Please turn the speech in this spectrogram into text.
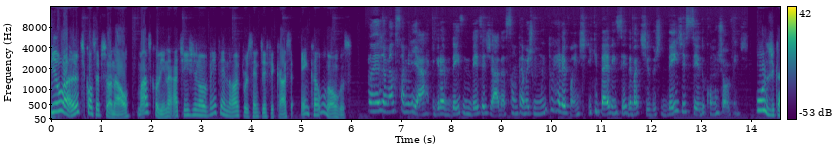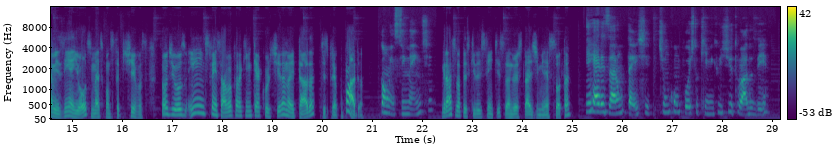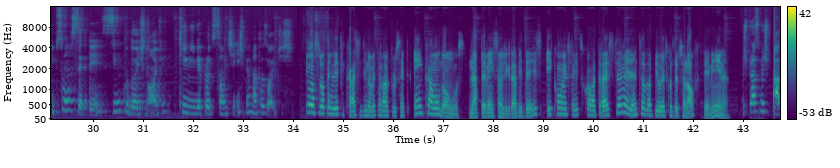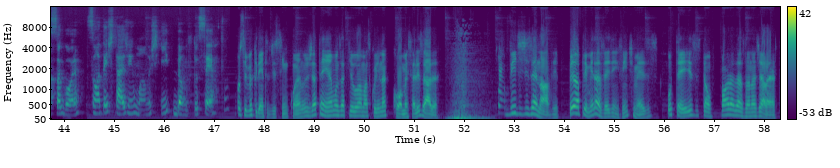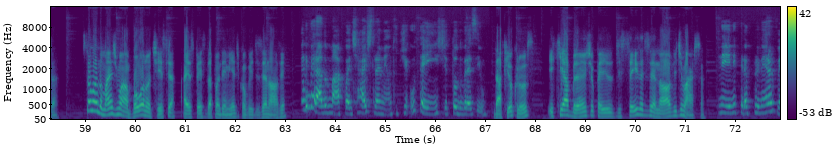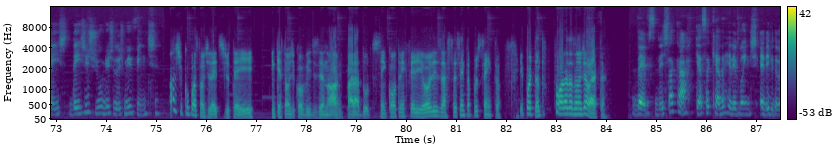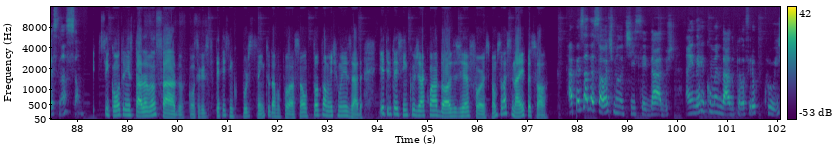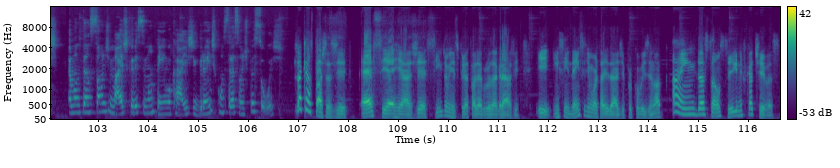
Pílula anticoncepcional masculina atinge 99% de eficácia em camundongos. Planejamento familiar e gravidez indesejada são temas muito relevantes e que devem ser debatidos desde cedo com os jovens. O uso de camisinha e outros métodos contraceptivos são de uso indispensável para quem quer curtir a noitada despreocupado. Com isso em mente, Graças à pesquisa de cientistas da Universidade de Minnesota, e realizaram um teste de um composto químico intitulado de YCT529, que inibe a produção de espermatozoides. se mostrou tendo eficácia de 99% em camundongos, na prevenção de gravidez e com efeitos colaterais semelhantes ao da pílula anticoncepcional feminina. Os próximos passos agora são a testagem em humanos e, dando tudo certo, É possível que dentro de 5 anos já tenhamos a pílula masculina comercializada. Covid-19. Pela primeira vez em 20 meses, UTIs estão fora da zona de alerta. Somando mais de uma boa notícia a respeito da pandemia de Covid-19, é liberado o mapa de rastreamento de UTIs de todo o Brasil. da Fiocruz, e que abrange o período de 6 a 19 de março. Nele, pela primeira vez desde julho de 2020, A ocupação de leitos de UTI em questão de Covid-19 para adultos se encontra inferiores a 60% e, portanto, fora da zona de alerta. Deve-se destacar que essa queda relevante é devido à vacinação. Se encontra em estado avançado, com cerca de 75% da população totalmente imunizada e 35% já com a dose de reforço. Vamos se vacinar aí, pessoal. Apesar dessa ótima notícia e dados, ainda é recomendado pela Fiocruz que a manutenção de máscaras se mantenha em locais de grande concentração de pessoas. Já que as taxas de SRAG, Síndrome Respiratória Aguda Grave, e incidência de mortalidade por Covid-19 ainda são significativas.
